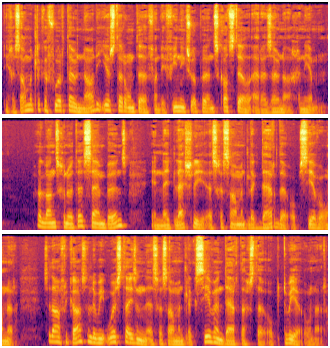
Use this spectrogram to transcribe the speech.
die gesamentlike voortou na die eerste ronde van die Phoenix Open in Scottsdale, Arizona geneem. Hul landsgenote Sam Burns en Nate Lashley is gesamentlik derde op 7 onder. Suid-Afrika se Louis Oosthuizen is gesamentlik 37ste op 2 onder.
